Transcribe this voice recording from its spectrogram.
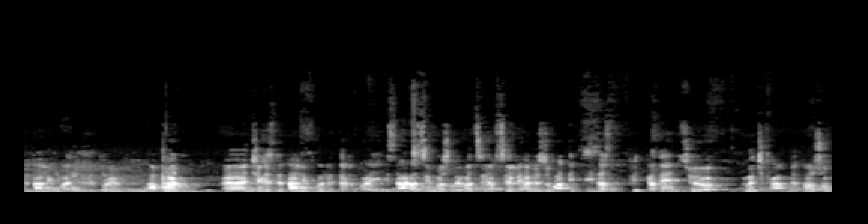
детальних планів території, або е, через детальні плани території. І зараз і можливо це все легалізувати і під каденцію кличка. Для того, щоб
